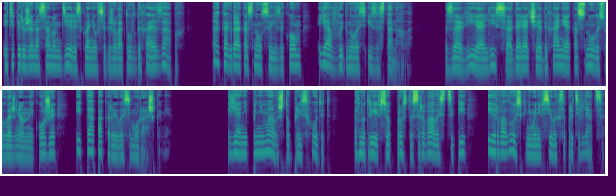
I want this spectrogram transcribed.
и теперь уже на самом деле склонился к животу, вдыхая запах. А когда коснулся языком, я выгнулась и застонала. «Зови, Алиса!» Горячее дыхание коснулось увлажненной кожи, и та покрылась мурашками. Я не понимала, что происходит. Внутри все просто срывалось с цепи и рвалось к нему не в силах сопротивляться.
